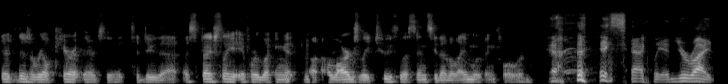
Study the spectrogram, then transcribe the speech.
there, there's a real carrot there to to do that, especially if we're looking at a largely toothless NCAA moving forward. Yeah, exactly. And you're right.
